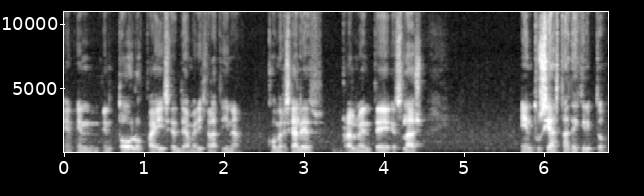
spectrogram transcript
en, en, todos los países de América Latina, comerciales realmente slash entusiastas de cripto.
